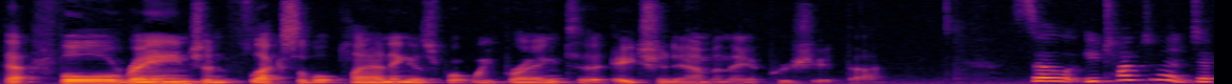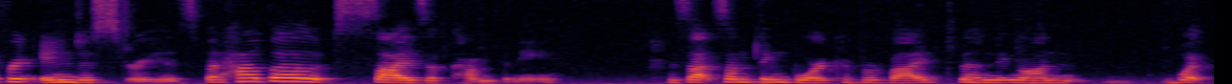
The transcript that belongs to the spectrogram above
That full range and flexible planning is what we bring to H&M, and they appreciate that. So you talked about different industries, but how about size of company? Is that something board could provide depending on what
